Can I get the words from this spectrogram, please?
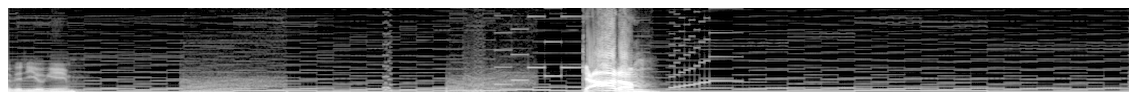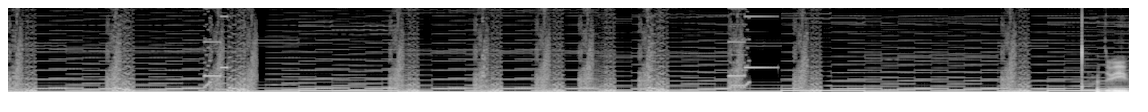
A video game. Got him! have to be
